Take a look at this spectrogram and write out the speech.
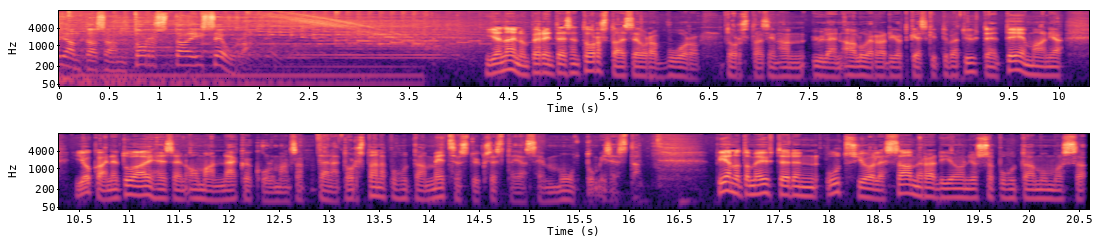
ajantasan torstai-seura. Ja näin on perinteisen torstaiseuran vuoro. Torstaisinhan Ylen alueradiot keskittyvät yhteen teemaan ja jokainen tuo aiheeseen oman näkökulmansa. Tänä torstaina puhutaan metsästyksestä ja sen muuttumisesta. Pian otamme yhteyden Utsjoelle Saameradioon, jossa puhutaan muun muassa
